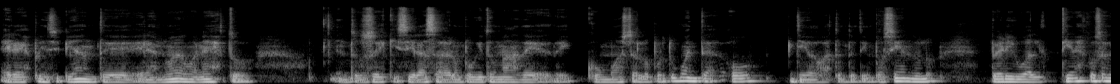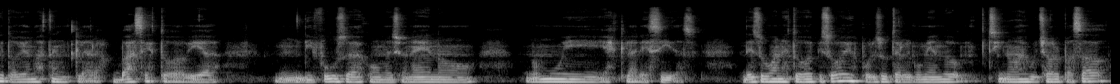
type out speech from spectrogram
eres principiante, eres nuevo en esto, entonces quisieras saber un poquito más de, cómo hacerlo por tu cuenta o llevas bastante tiempo haciéndolo, pero igual tienes cosas que todavía no están claras, bases todavía mm, difusas, como mencioné, no, no muy esclarecidas. De eso van estos episodios, por eso te recomiendo, si no has escuchado el pasado,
